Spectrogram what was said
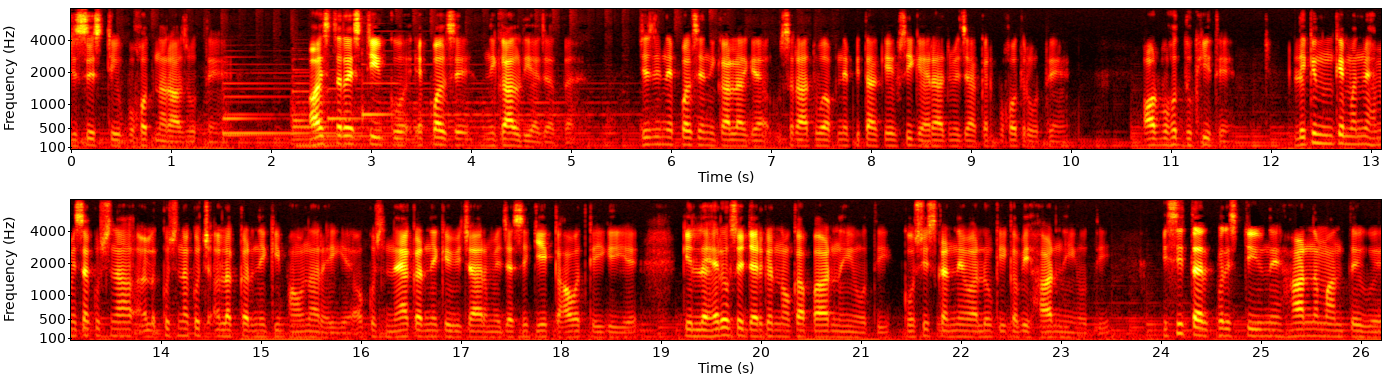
जिससे स्टीव बहुत नाराज़ होते हैं। और इस तरह स्टीव को एप्पल से निकाल दिया जाता है। जिस दिन एप्पल से निकाला गया, उस रात वो अपने पिता के उसी गैराज में जाकर बहुत रोते हैं। और बहुत दुखी थे। लेकिन उनके मन में हमेशा कुछ ना अलग कुछ ना कुछ अलग करने की भावना रही है और कुछ नया करने के विचार में जैसे कि एक कहावत कही गई है कि लहरों से डरकर नौका पार नहीं होती, कोशिश करने वालों की कभी हार नहीं होती। इसी तर्क पर स्टीव ने हार न मानते हुए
